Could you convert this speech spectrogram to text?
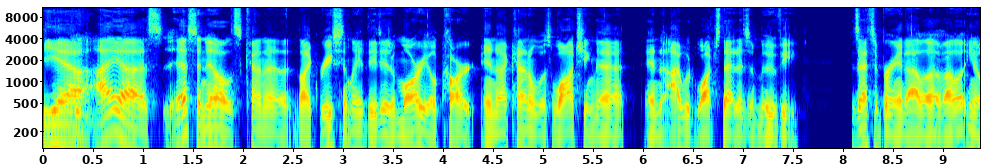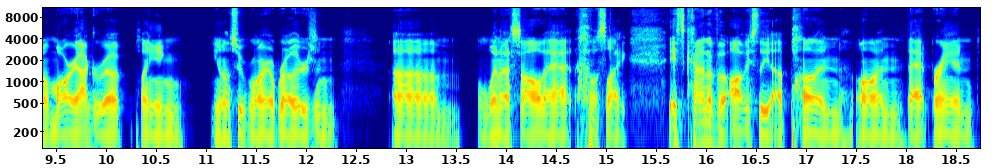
Yeah, I uh s- SNL is kind of like recently they did a Mario Kart and I kind of was watching that and I would watch that as a movie cuz that's a brand I love. I lo- you know Mario I grew up playing, you know, Super Mario Brothers and um when I saw that I was like it's kind of a, obviously a pun on that brand.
